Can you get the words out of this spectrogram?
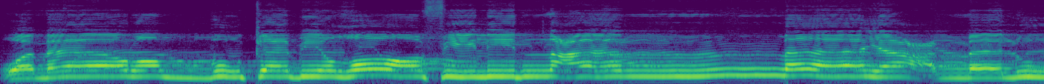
وما ربك بغافل عما يعملون.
